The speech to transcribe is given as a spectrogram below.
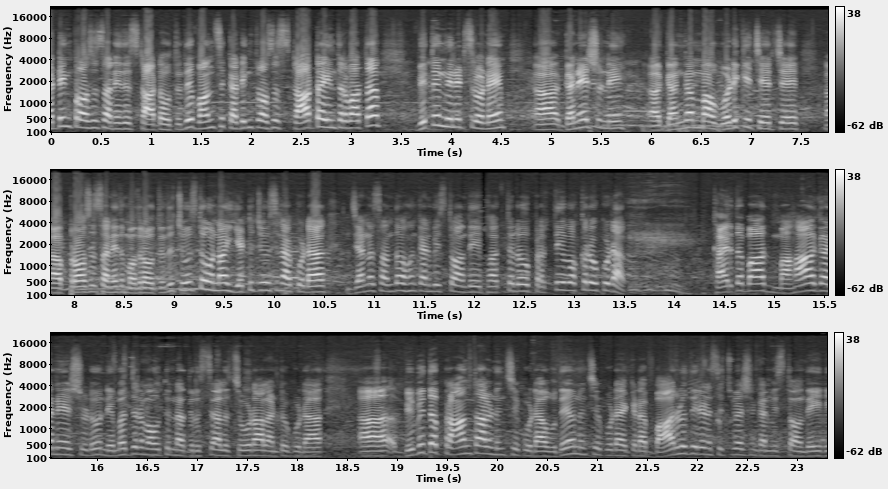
కటింగ్ ప్రాసెస్ అనేది స్టార్ట్ అవుతుంది. వన్స్ కటింగ్ ప్రాసెస్ స్టార్ట్ అయిన తర్వాత విత్ ఇన్ మినిట్స్లోనే గణేషుని గంగమ్మ ఒడికి చేర్చే ప్రాసెస్ అనేది మొదలవుతుంది. చూస్తూ ఉన్నాం ఎటు చూసినా కూడా జన సందోహం కనిపిస్తోంది. భక్తులు ప్రతి ఒక్కరూ కూడా ఖైరతాబాద్ మహాగణేశుడు నిమజ్జనం అవుతున్న దృశ్యాలు చూడాలంటూ కూడా వివిధ ప్రాంతాల నుంచి కూడా ఉదయం నుంచి కూడా ఇక్కడ బారులు తీరిన సిచ్యువేషన్ కనిపిస్తోంది.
